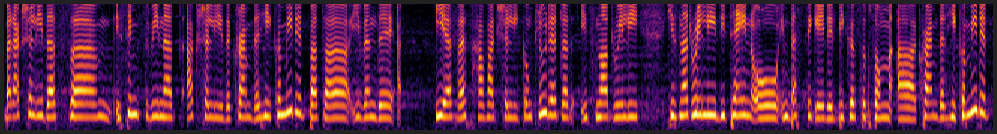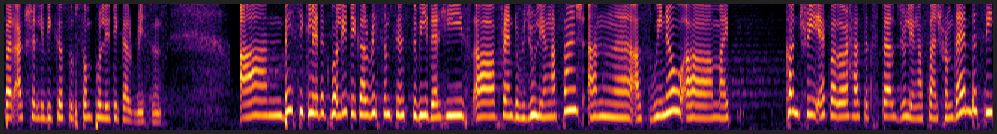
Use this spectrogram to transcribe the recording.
But actually, that's, um, it seems to be not actually the crime that he committed, but uh, even the EFF have actually concluded that it's not really, he's not really detained or investigated because of some uh, crime that he committed, but actually because of some political reasons. And basically, the political reason seems to be that he's a friend of Julian Assange, and uh, as we know, uh, my country, Ecuador, has expelled Julian Assange from the embassy,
